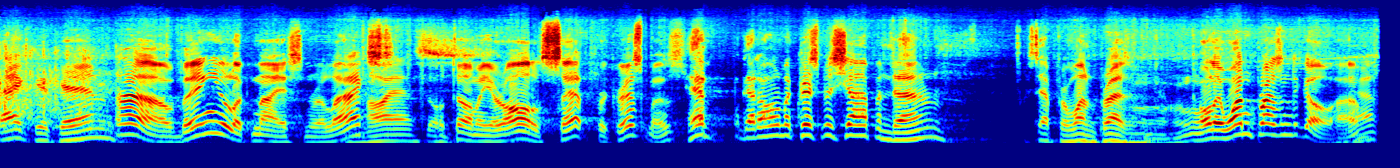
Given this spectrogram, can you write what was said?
Thank you, Ken. Oh, Bing, you look nice and relaxed. Oh, yes. Don't tell me you're all set for Christmas. Yep, got all my Christmas shopping done. Except for one present. Mm-hmm. Only one present to go, huh? Yep.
